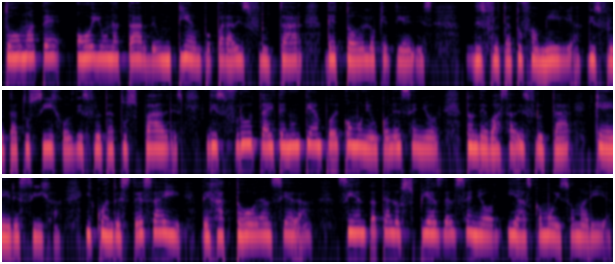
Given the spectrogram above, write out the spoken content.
Tómate hoy una tarde, un tiempo para disfrutar de todo lo que tienes. Disfruta tu familia, disfruta tus hijos, disfruta tus padres, disfruta y ten un tiempo de comunión con el Señor donde vas a disfrutar que eres hija. Y cuando estés ahí, deja toda ansiedad, siéntate a los pies del Señor y haz como hizo María,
